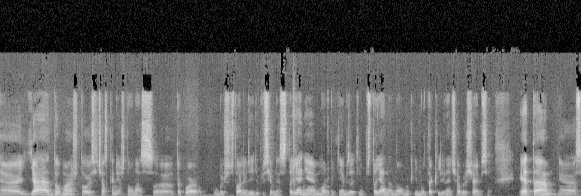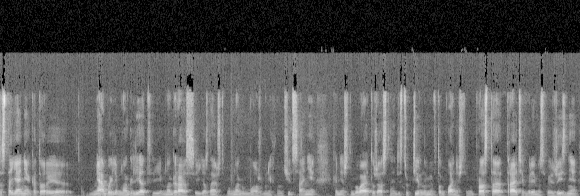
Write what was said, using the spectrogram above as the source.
э, я думаю, что сейчас, конечно, у нас э, такое у большинства людей депрессивное состояние, может быть, не обязательно постоянно, но мы к нему так или иначе обращаемся. Это э, состояния, которые у меня были много лет и много раз, и я знаю, что мы много можем у них научиться. Они, конечно, бывают ужасно деструктивными в том плане, что мы просто тратим время своей жизни,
